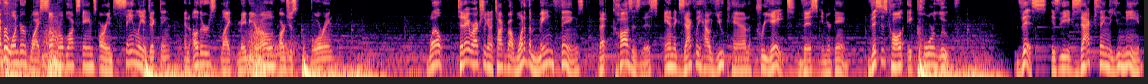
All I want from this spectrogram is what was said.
Ever wonder why some Roblox games are insanely addicting and others, like maybe your own, are just boring? Well, today we're actually going to talk about one of the main things that causes this and exactly how you can create this in your game. This is called a core loop. This is the exact thing that you need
